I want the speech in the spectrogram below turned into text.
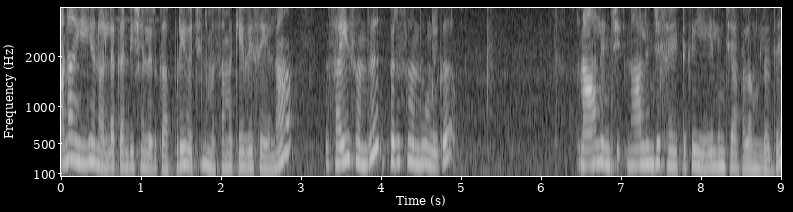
ஆனால் ஈயும் நல்ல கண்டிஷனில் இருக்குது அப்படியே வச்சு நம்ம சமைக்கவே செய்யலாம். சைஸ் வந்து பெருசு வந்து உங்களுக்கு நாலஞ்சு இன்ச்சு ஹைட்டுக்கு ஏழு இன்ச்சு அகலம் உள்ளது.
